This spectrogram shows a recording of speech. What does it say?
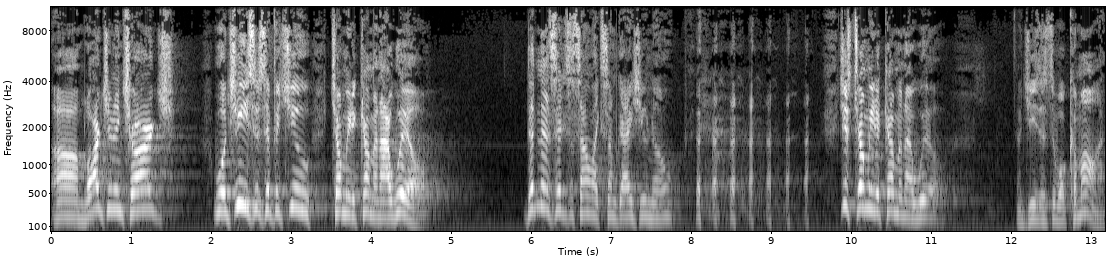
um, large and in charge. Well, Jesus, if it's you, tell me to come and I will. Doesn't that sound like some guys you know? Just tell me to come and I will. And Jesus said, Well, come on.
